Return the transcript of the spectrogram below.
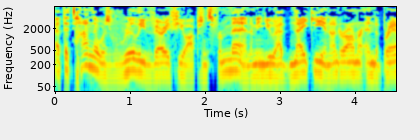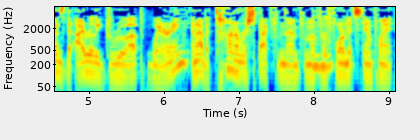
at the time, there was really very few options for men. I mean, you had Nike and Under Armour and the brands that I really grew up wearing, and I have a ton of respect from them from a performance standpoint.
